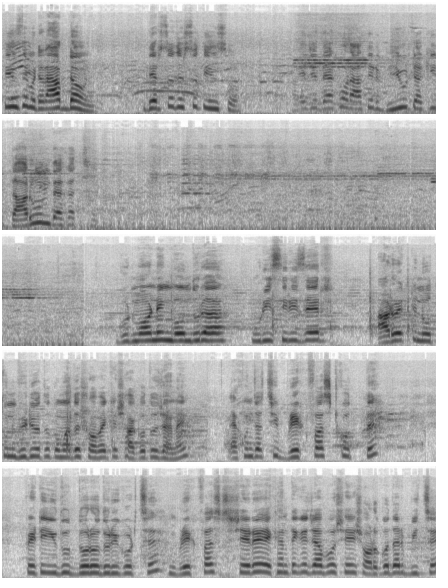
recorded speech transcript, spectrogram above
তিন সौ মিটার আপ ডাউন দেড়শো দেড়শো তিনশো এই যে দেখো রাতের ভিউটা কি দারুণ দেখাচ্ছে গুড মর্নিং বন্ধুরা পুরী সিরিজের আরও একটি নতুন ভিডিওতে তোমাদের সবাইকে স্বাগত জানাই এখন যাচ্ছি ব্রেকফাস্ট করতে পেটে ইঁদুর দৌড়োদৌড়ি করছে। ব্রেকফাস্ট সেরে এখান থেকে যাব সেই স্বর্গদার বিচে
